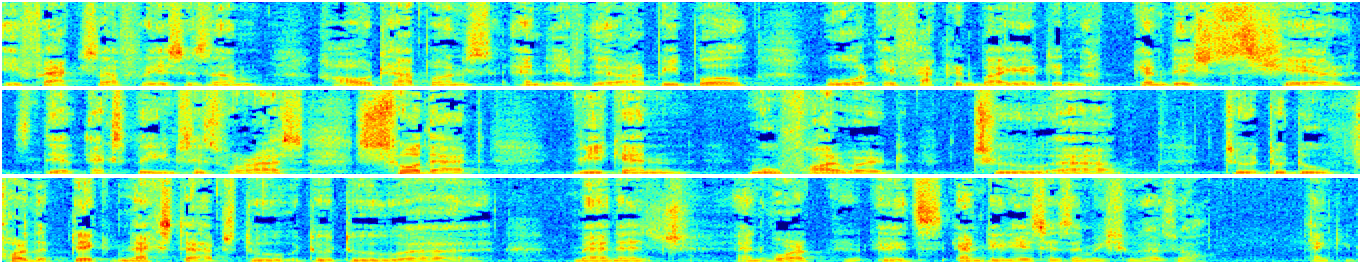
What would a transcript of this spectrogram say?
effects of racism, how it happens, and if there are people who are affected by it, and can they share their experiences for us so that we can move forward to uh, to to do further take next steps to to to uh, manage and work its anti-racism issue as well. Thank you.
